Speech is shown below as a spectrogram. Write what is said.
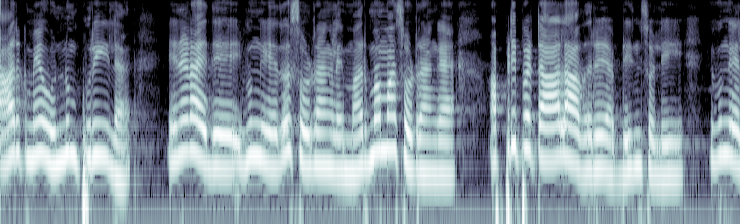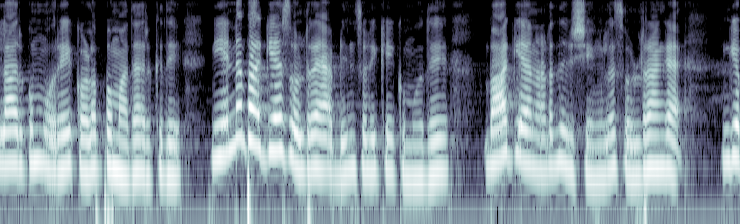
யாருக்குமே ஒன்றும் புரியல. என்னடா இது? இவங்க ஏதோ சொல்கிறாங்களே மர்மமாக சொல்கிறாங்க அப்படிப்பட்ட ஆள் அவர் அப்படின்னு சொல்லி இவங்க எல்லாருக்கும் ஒரே குழப்பமாக தான் இருக்குது. நீ என்ன பாக்கியா சொல்கிற அப்படின்னு சொல்லி கேட்கும்போது பாக்கியா நடந்த விஷயங்களை சொல்கிறாங்க இங்கே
